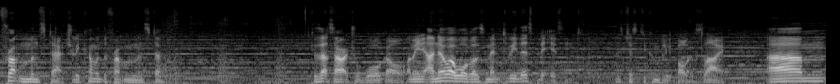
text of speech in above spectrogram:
front of Munster, actually. Come to the front of Munster. Because that's our actual war goal. I mean, I know our war goal is meant to be this, but it isn't. It's just a complete bollocks lie. Um,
